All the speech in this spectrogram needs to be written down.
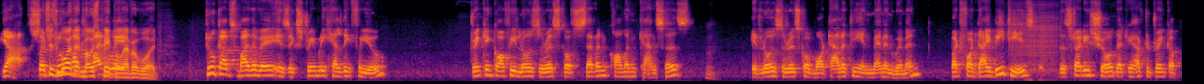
yeah, so which is more cups, than most people way, ever would. Two cups, by the way, is extremely healthy for you. Drinking coffee lowers the risk of seven common cancers. It lowers the risk of mortality in men and women. But for diabetes, the studies show that you have to drink up,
